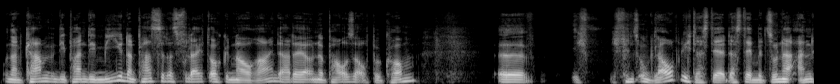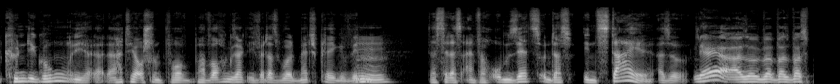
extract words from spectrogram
Und dann kam die Pandemie und dann passte das vielleicht auch genau rein. Da hat er ja eine Pause auch bekommen. Äh, ich ich finde es unglaublich, dass der, dass der mit so einer Ankündigung, und ich, er hat ja auch schon vor ein paar Wochen gesagt, ich werde das World Matchplay gewinnen. Mhm dass er das einfach umsetzt und das in Style. Also ja, ja, also was, was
